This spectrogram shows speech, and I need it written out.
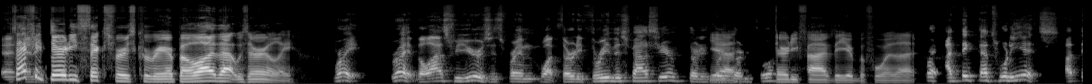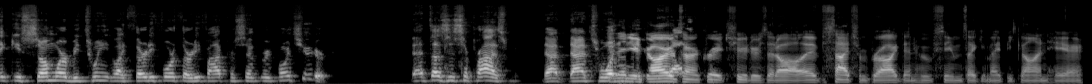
It's actually 36 for his career, but a lot of that was early. right, right. The last few years, it's been what 33 this past year, 33, Yeah. 34. 35 the year before that. Right. I think that's what he is. I think he's somewhere between like 34, 35% three point shooter. That doesn't surprise me. That that's what and then your guards aren't great shooters at all, eh, besides from Brogdon, who seems like he might be gone here.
